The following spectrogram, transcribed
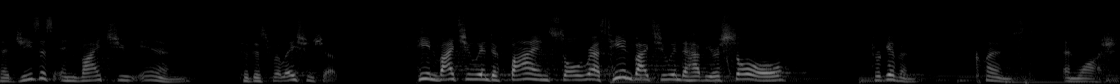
that Jesus invites you in to this relationship. He invites you in to find soul rest. He invites you in to have your soul forgiven, cleansed, and washed.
